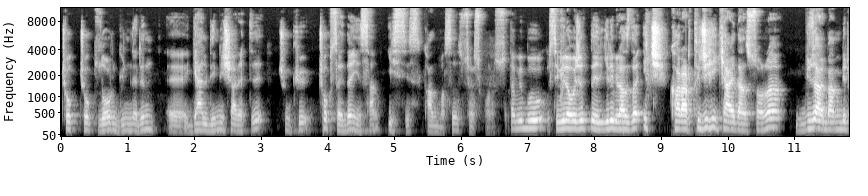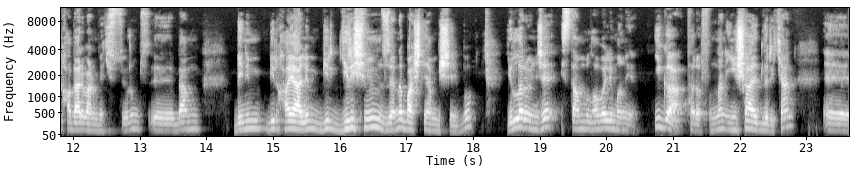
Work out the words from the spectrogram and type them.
çok çok zor günlerin e, geldiğini işaretledi. Çünkü çok sayıda insan işsiz kalması söz konusu. Tabii bu sivil havacılıkla ilgili biraz da iç karartıcı hikayeden sonra güzel ben bir haber vermek istiyorum. E, ben benim bir hayalim, bir girişimim üzerine başlayan bir şey bu. Yıllar önce İstanbul Havalimanı İGA tarafından inşa edilirken e,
